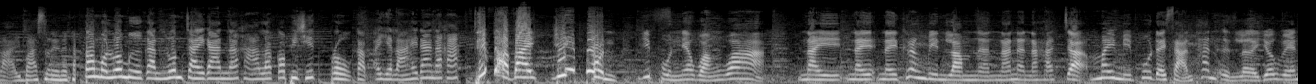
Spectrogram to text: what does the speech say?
หลายบัสเลยนะคะ ต้องมาร่วมมือกันร่วมใจกันนะคะ แล้วก็พิชิตโปรกับอายาลาให้ได้นะคะทริปต่อไปญี่ปุ่น ญี่ปุ่นเนี่ยหวังว่าในในในเครื่องบินลำนั้นนั้นนะนะคะ จะไม่มีผู้โดยสารท่านอื่นเลย ยกเว้น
